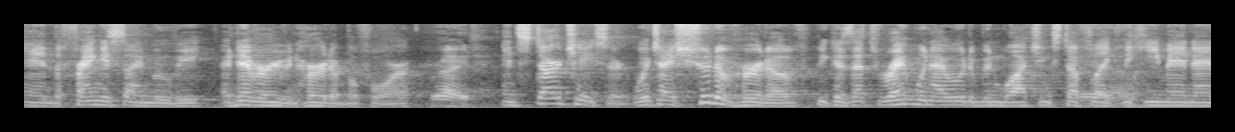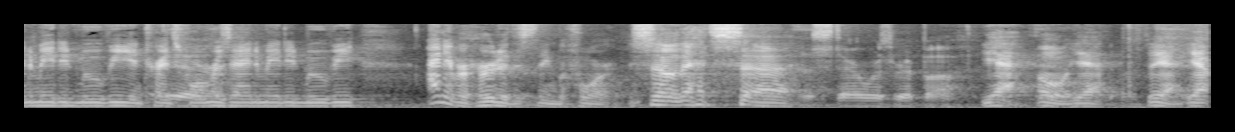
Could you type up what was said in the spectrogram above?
and the Frankenstein movie, I'd never even heard of before. Right. And Starchaser, which I should have heard of because that's right when I would have been watching stuff like the He Man animated movie and Transformers animated movie. I never heard of this thing before. So that's, uh, The Star Wars ripoff. yeah. Oh, yeah. So, yeah, yeah.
